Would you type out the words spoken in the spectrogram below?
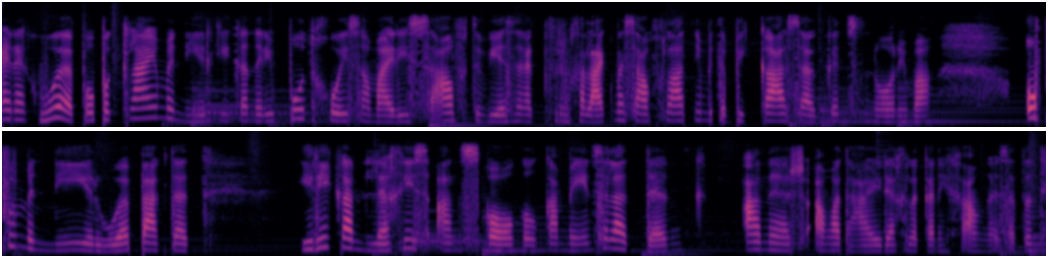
en ek hoop op 'n klein maniertjie kan hierdie pot gooi saam my dieselfde wees en ek vergelyk myself glad nie met 'n Picasso kunstenaar nie, maar op 'n manier hoop ek dat hierdie kan liggies aanskakel, kan mense laat dink anders aan wat heidaglik aan die gang is. Dat dit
